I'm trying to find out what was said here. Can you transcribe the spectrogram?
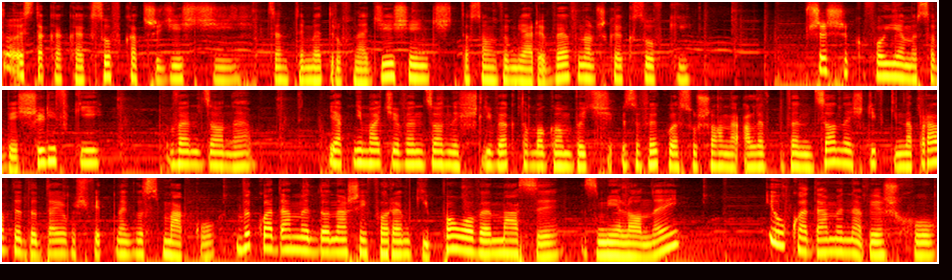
To jest taka keksówka 30 cm na 10 to są wymiary wewnątrz keksówki. Przyszykowujemy sobie śliwki wędzone. Jak nie macie wędzonych śliwek, to mogą być zwykłe suszone, ale wędzone śliwki naprawdę dodają świetnego smaku. Wykładamy do naszej foremki połowę masy zmielonej i układamy na wierzchu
